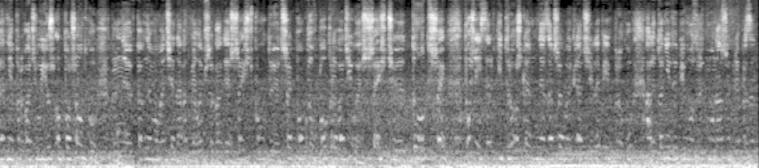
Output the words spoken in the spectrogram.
pewnie prowadziły już od początku. Mm, w pewnym momencie nawet miały przewagę 6 punktów, 3 punktów, bo prowadziły 6 y, do 3. Później Serbki troszkę zaczęły grać lepiej w bruku, ale to nie wybiło z rytmu naszych reprezentantów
